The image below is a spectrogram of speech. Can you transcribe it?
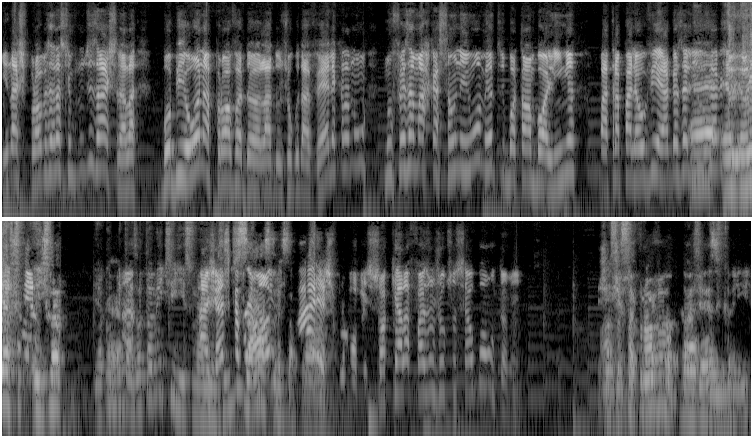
e nas provas era sempre um desastre. Ela bobeou na prova do, lá do jogo da velha, que ela não, não fez a marcação em nenhum momento de botar uma bolinha para atrapalhar o Viegas ali. É, o Viegas eu, eu ia, a gente vai, ia comentar exatamente isso, né? A Jéssica foi mal em várias prova. provas, só que ela faz um jogo social bom também. Nossa, gente, essa prova da Jéssica aí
